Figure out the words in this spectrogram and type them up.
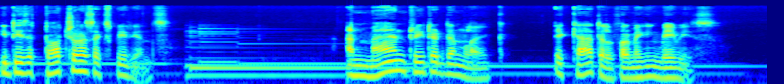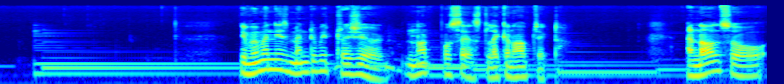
It is a torturous experience and man treated them like a cattle for making babies. a woman is meant to be treasured, not possessed like an object. And also,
